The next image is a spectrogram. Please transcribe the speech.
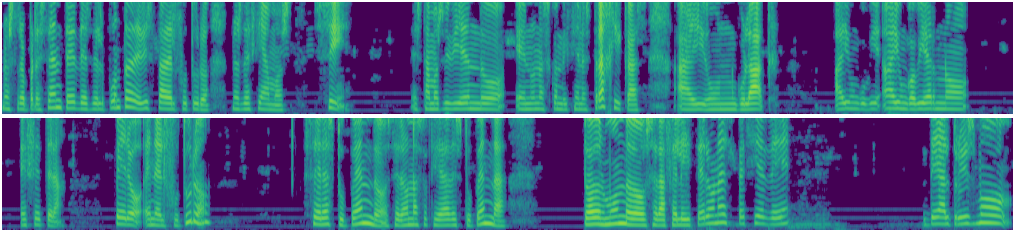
nuestro presente, desde el punto de vista del futuro. Nos decíamos, sí, estamos viviendo en unas condiciones trágicas, hay un gulag, hay un, gobierno, etcétera. Pero en el futuro será estupendo, será una sociedad estupenda. Todo el mundo será feliz. Era una especie de, de altruismo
